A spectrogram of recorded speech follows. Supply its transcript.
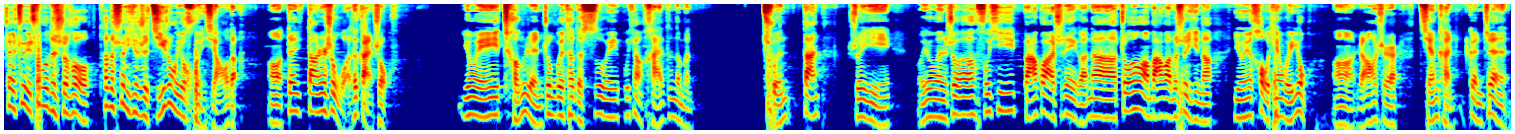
在最初的时候，它的顺序是极容易混淆的啊。这当然是我的感受，因为成人终归他的思维不像孩子那么纯单，所以我就问说：伏羲八卦是这个，那周文王八卦的顺序呢？因为后天为用。啊，然后是乾坎艮震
